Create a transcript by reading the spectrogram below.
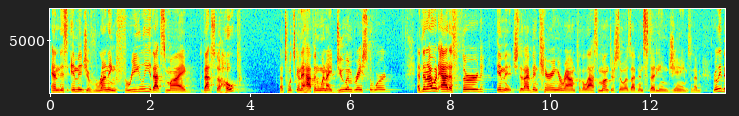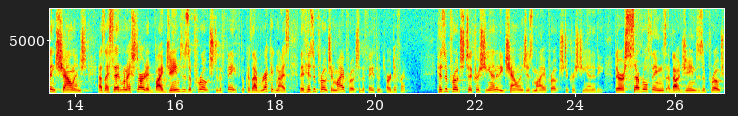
and this image of running freely. That's my that's the hope. That's what's going to happen when I do embrace the word. And then I would add a third image that I've been carrying around for the last month or so as I've been studying James. And I've really been challenged, as I said when I started, by James's approach to the faith because I've recognized that his approach and my approach to the faith are, are different. His approach to Christianity challenges my approach to Christianity. There are several things about James's approach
